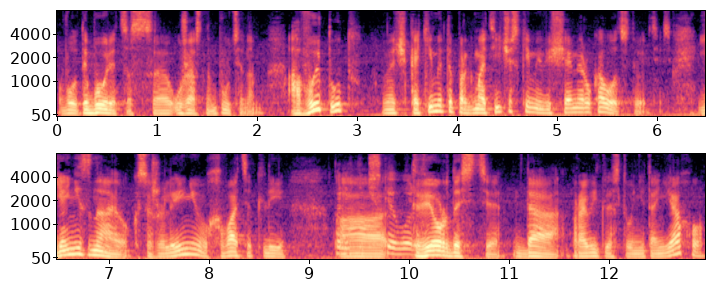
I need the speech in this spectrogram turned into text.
вот, и борется с э, ужасным Путиным, а вы тут значит, какими-то прагматическими вещами руководствуетесь. Я не знаю, к сожалению, хватит ли а, твердости да, правительству Нетаньяху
